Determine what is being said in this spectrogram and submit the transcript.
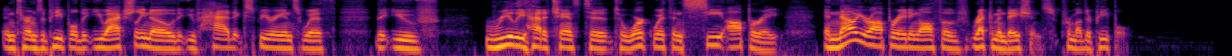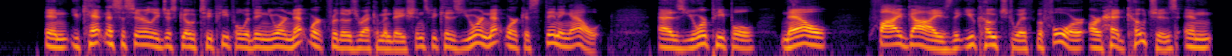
in terms of people that you actually know, that you've had experience with, that you've really had a chance to, to work with and see operate. And now you're operating off of recommendations from other people. And you can't necessarily just go to people within your network for those recommendations because your network is thinning out as your people now five guys that you coached with before are head coaches and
